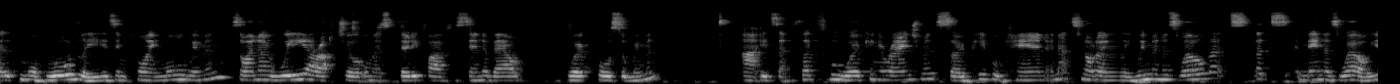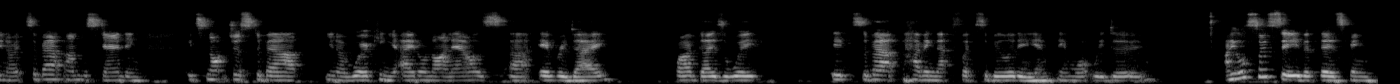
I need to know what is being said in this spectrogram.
uh, more broadly is employing more women. So i know we are up to almost 35% of our workforce are women. Uh, it's that flexible working arrangement. So people can and that's not only women as well that's that's men as well. You know it's about understanding. It's not just about you know working your eight or nine hours uh, every day five days a week. It's about having that flexibility in, in what we do. I also see that there's been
